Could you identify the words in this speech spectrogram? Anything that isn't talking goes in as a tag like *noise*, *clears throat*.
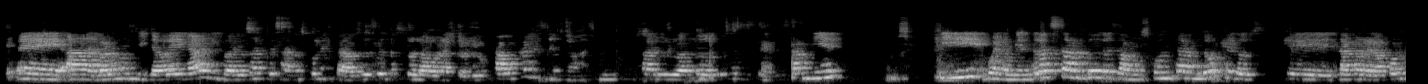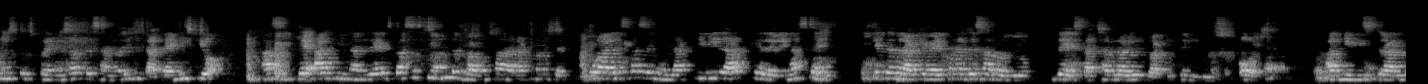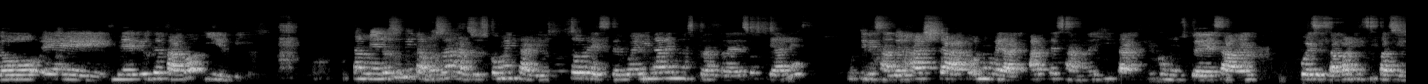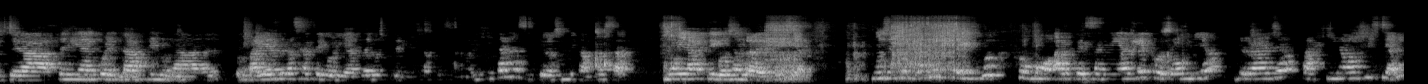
eh, a Álvaro Montilla Vega y varios artesanos conectados desde nuestro laboratorio Cauca. Les enviamos un, saludo a todos los asistentes también. Y bueno, mientras tanto les vamos contando que, los, que la carrera por nuestros premios artesano digital ya inició. Así que al final de esta sesión les vamos a dar a conocer cuál es la segunda actividad que deben hacer y que tendrá que ver con el desarrollo de esta charla virtual que tenemos hoy, administrando eh, medios de pago y envíos. También los invitamos a dejar sus comentarios sobre este webinar en nuestras redes sociales, utilizando el hashtag o numeral artesano digital, que como ustedes saben, pues esta participación será tenida en cuenta en, una, varias de las categorías de los premios artesano digital, así que los invitamos a estar muy activos en redes sociales. Nos encontramos en Facebook como Artesanías de Colombia, raya, página oficial,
